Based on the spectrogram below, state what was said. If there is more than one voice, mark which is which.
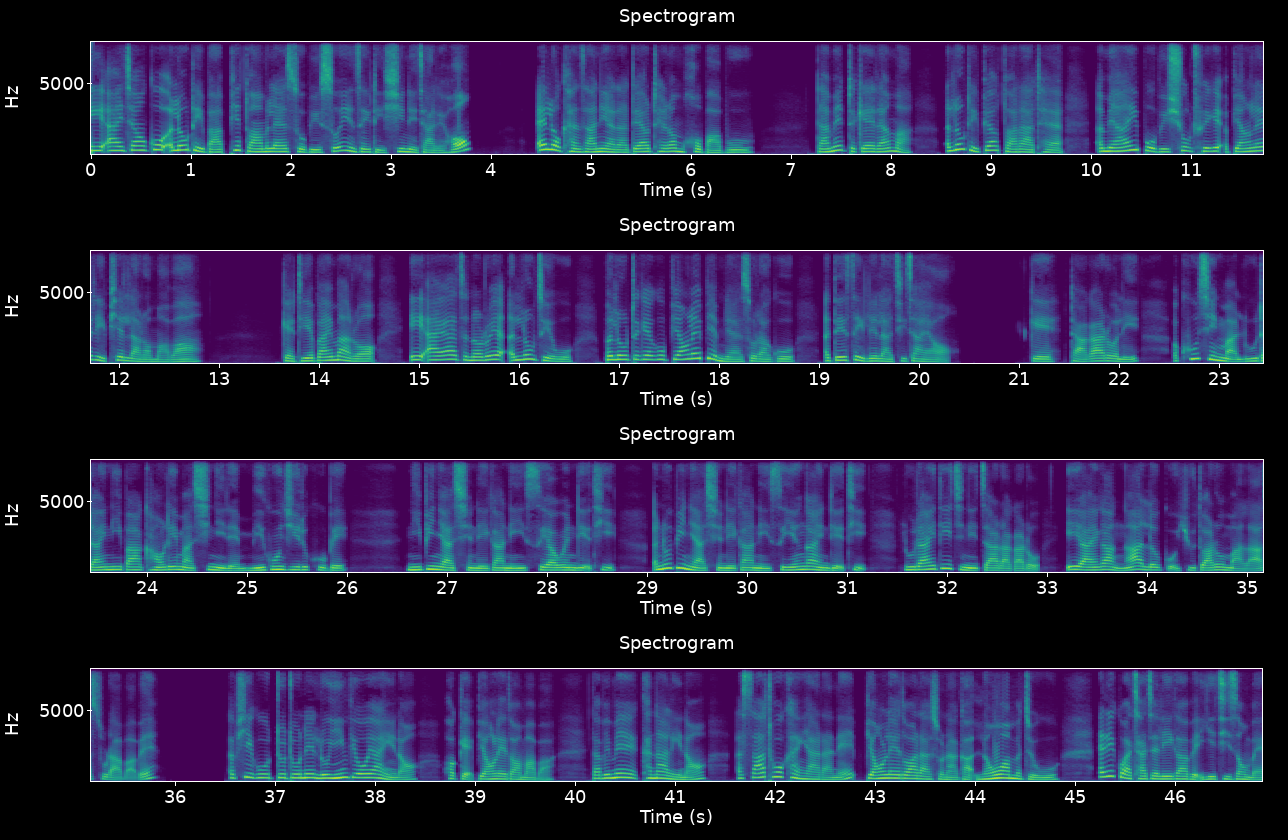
Speaker 1: AI ကြောင့်ကိုယ့်အလုပ်တွေပါဖြစ်သွားမလဲဆိုပြီးစိုးရင်စိတ်တွေရှိနေကြတယ်ဟောအဲ့လိုခံစားနေရတာတယောက်တည်းတော့မဟုတ်ပါဘူးဒါမဲ့တကယ်တမ်းမှာအလုပ်တွေပျောက်သွားတာထက်အများကြီးပိုပြီးရှုပ်ထွေးတဲ့အပြောင်းလဲတွေဖြစ်လာတော့မှာပါကဲဒီအပိုင်းမှာတော့ AI ကကျွန်တော်တို့ရဲ့အလုပ်တွေကိုဘယ်လိုတကယ်ကိုပြောင်းလဲပြင်မြန်ဆိုတာကိုအသေးစိတ်လေ့လာကြည့်ကြရအောင်
Speaker 2: ကဲဒါကတော့လေအခုချိန်မှာလူတိုင်းနီးပါးခေါင်းလေးမှာရှိနေတဲ့မိခွန်းကြီးတစ်ခုပဲနီးပညာရှင်တွေကနေဆရာဝန်တွေအထိ အမှုပညာရှင်တွေကနေစည်ရင်ကိုင်းတွေအထိလူတိုင်းသိချင်နေကြတာကတော့ AI ကငါအလုပ်ကိုယူသွားတော့မှလားဆိုတာပါပဲ
Speaker 3: အဖြေကိုတူတူနဲ့လူရင်းပြောရရင်တော့ဟုတ်ကဲ့ပြောင်းလဲသွားမှာပါဒါပေမဲ့ခဏလေးနော်အစားထိုးခံရတာနဲ့ပြောင်းလဲသွားတာဆိုတာကလုံးဝမတူဘူးအဲ့ဒီကွာခြားချက်လေးကပဲအရေးကြီးဆုံးပဲ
